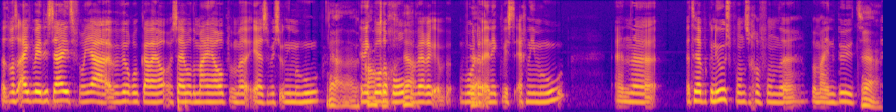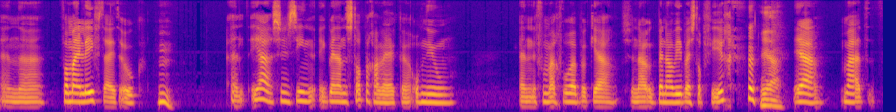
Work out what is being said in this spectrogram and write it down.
dat was eigenlijk wederzijds van, ja, we wilden elkaar helpen. Zij wilde mij helpen, maar ja, ze wist ook niet meer hoe. Ja, nou, En ik wilde toch? geholpen Ja. worden Ja. en ik wist echt niet meer hoe. En eh, toen heb ik een nieuwe sponsor gevonden bij mij in de buurt. En eh, van mijn leeftijd ook. Hm. En ja, sindsdien, ik ben aan de stappen gaan werken, opnieuw. En voor mijn gevoel heb ik, ja, ze nou, ik ben nou weer bij stap 4. Ja, ja, maar het- het-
